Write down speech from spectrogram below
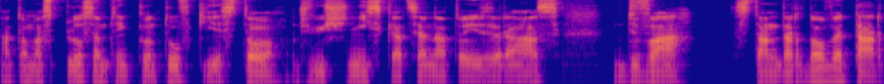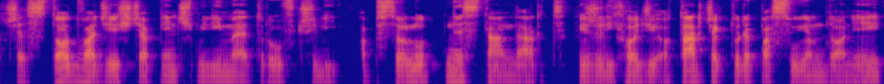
Natomiast plusem tej kątówki jest to, oczywiście niska cena to jest raz, dwa, standardowe tarcze 125 mm, czyli absolutny standard, jeżeli chodzi o tarcze, które pasują do niej.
